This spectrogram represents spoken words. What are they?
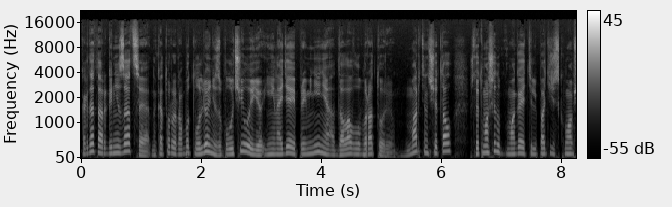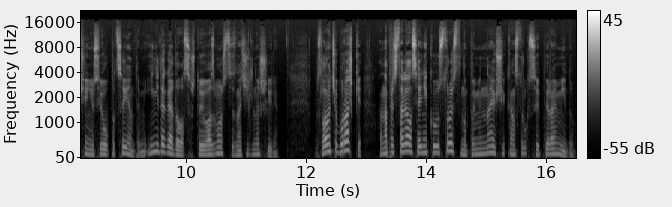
когда-то организация, на которой работал Леня, заполучила ее и, не найдя ей применения, отдала в лабораторию. Мартин считал, что эта машина помогает телепатическому общению с его пациентами и не догадывался, что ее возможности значительно шире. По словам Чебурашки, она представляла себе некое устройство, напоминающее конструкцию пирамиду.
